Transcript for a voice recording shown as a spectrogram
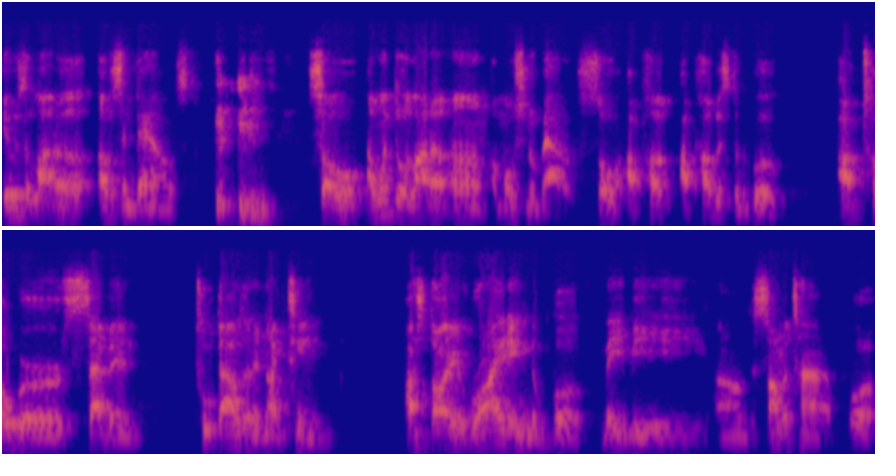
it was a lot of ups and downs. so I went through a lot of um, emotional battles. So I pub I published the book October 7, 2019. I started writing the book maybe um, the summertime or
